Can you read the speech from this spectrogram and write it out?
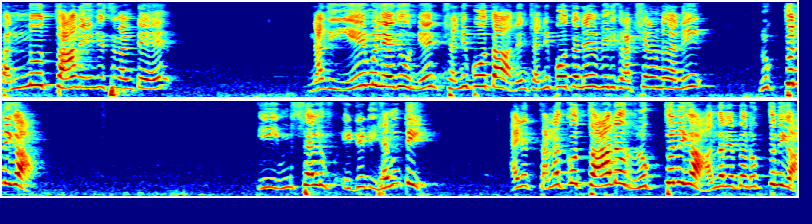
తన్ను తాను ఏం చేశాడంటే నాది ఏమి లేదు నేను చనిపోతా నేను చనిపోతానే వీరికి రక్షణ ఉండదని రుక్తునిగా ఈ హిమ్సెల్ఫ్ ఇట్ ఇట్ హెమ్టీ ఆయన తనకు తాను రుక్తునిగా అందరు చెప్తాను రుక్తునిగా.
